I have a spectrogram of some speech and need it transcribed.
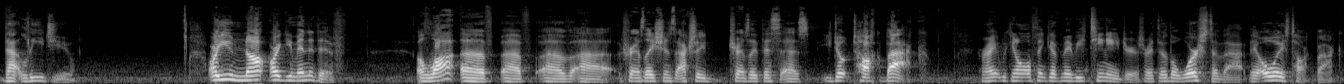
that lead you? Are you not argumentative? A lot of, of, of uh, translations actually translate this as you don't talk back, right? We can all think of maybe teenagers, right? They're the worst of that. They always talk back.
